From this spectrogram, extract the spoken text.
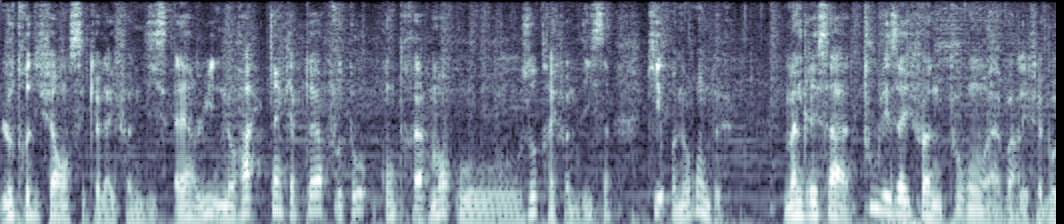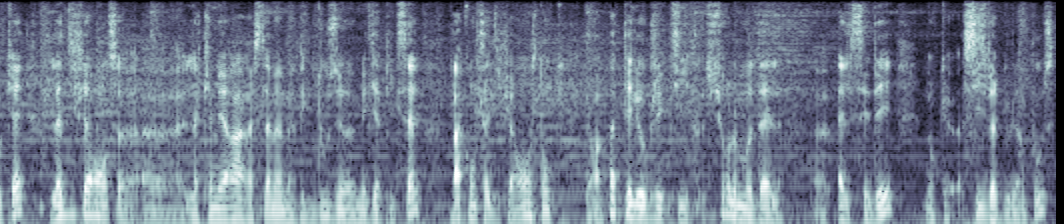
L'autre différence, c'est que l'iPhone 10R, lui, n'aura qu'un capteur photo, contrairement aux autres iPhone 10 qui en auront deux. Malgré ça, tous les iPhones pourront avoir l'effet bokeh. La différence, la caméra reste la même avec 12 mégapixels. Par contre, la différence, donc, il n'y aura pas de téléobjectif sur le modèle LCD, donc 6,1 pouces,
